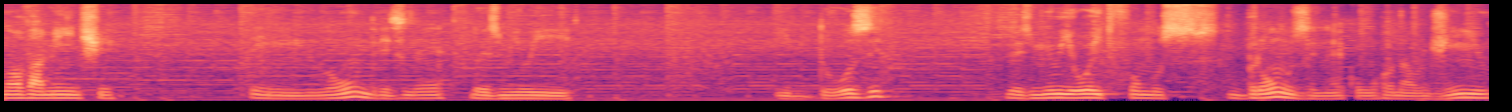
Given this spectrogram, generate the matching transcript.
novamente em Londres, né? 2012. 2008 fomos bronze, né? Com o Ronaldinho.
